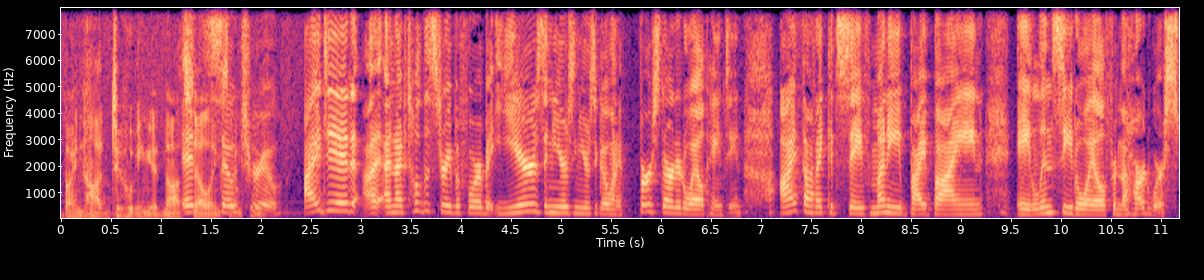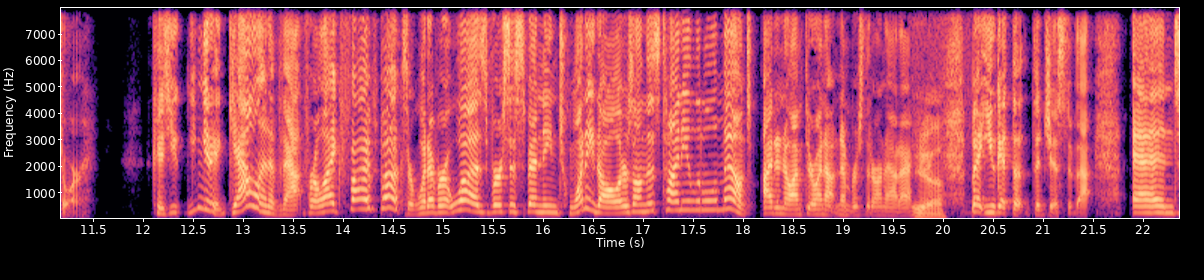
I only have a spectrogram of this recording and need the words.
by not doing it not it's selling so something. true. I did, I, and I've told this story before, but years and years and years ago when I first started oil painting, I thought I could save money by buying a linseed oil from the hardware store because you, you can get a gallon of that for like five bucks or whatever it was versus spending $20 on this tiny little amount. I don't know. I'm throwing out numbers that aren't out accurate. Yeah. But you get the, the gist of that. And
